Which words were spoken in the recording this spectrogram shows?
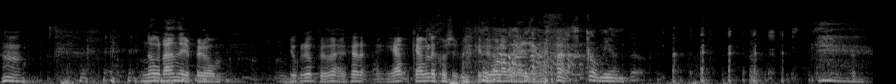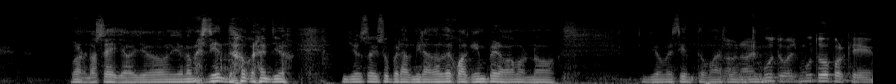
Canut. No grandes, pero yo creo, perdón, que, que hable José Luis, que tengo la boca llena. Estás comiendo. Bueno, no sé, yo, yo, yo no me siento gran. Yo, yo soy súper admirador de Joaquín, pero vamos, no. Yo me siento más. No, es mutuo, es mutuo porque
